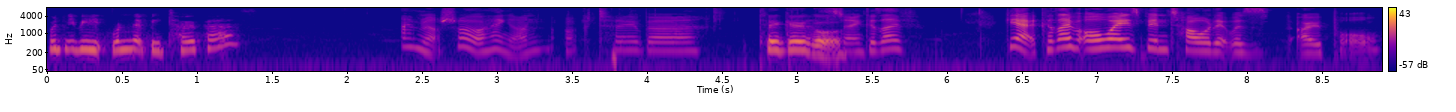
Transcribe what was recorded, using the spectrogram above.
Wouldn't you be? Wouldn't it be topaz? I'm not sure. Hang on. October. To Google. Because I've yeah because I've always been told it was opal.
